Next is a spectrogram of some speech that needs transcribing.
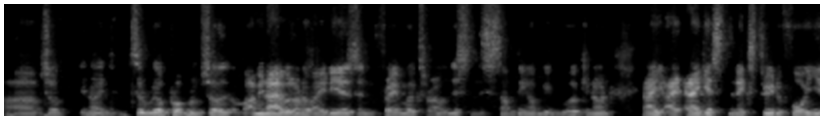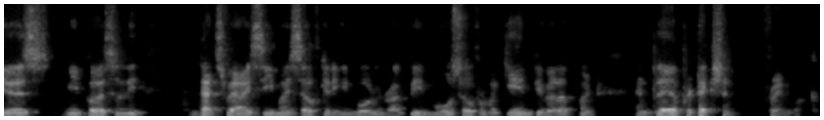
Uh, so you know, it's a real problem. So I mean, I have a lot of ideas and frameworks around this, and this is something I've been working on. And I, I, and I guess the next three to four years, me personally, that's where I see myself getting involved in rugby more so from a game development and player protection framework.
